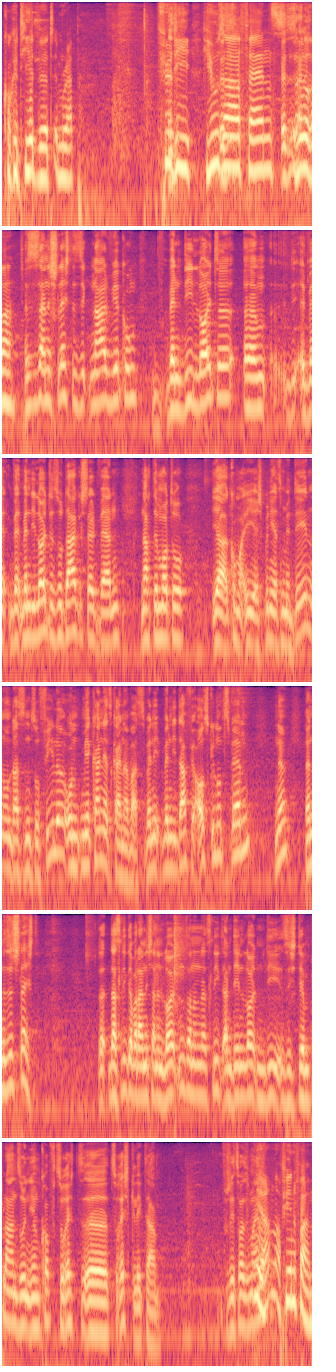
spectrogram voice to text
kokettiert wird im Rap. Für Es- die User, es ist- Fans, Es Hörer. eine, es ist eine schlechte Signalwirkung, wenn die Leute, ähm, die, wenn, wenn die Leute so dargestellt werden, nach dem Motto, ja, guck mal, hier, ich bin jetzt mit denen und das sind so viele und mir kann jetzt keiner was. Wenn die, wenn die dafür ausgenutzt werden, ne, dann ist es schlecht. Das liegt aber dann nicht an den Leuten, sondern das liegt an den Leuten, die sich den Plan so in ihrem Kopf zurecht, äh, zurechtgelegt haben. Verstehst du, was ich meine? Ja, auf jeden Fall.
